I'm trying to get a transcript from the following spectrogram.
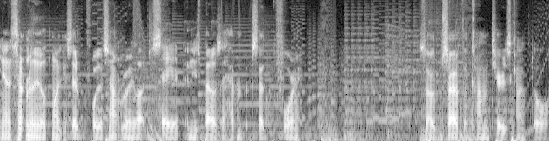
Yeah, it's not really, like I said before, there's not really a lot to say in these battles that haven't been said before. So I'm sorry if the commentary is kind of dull.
